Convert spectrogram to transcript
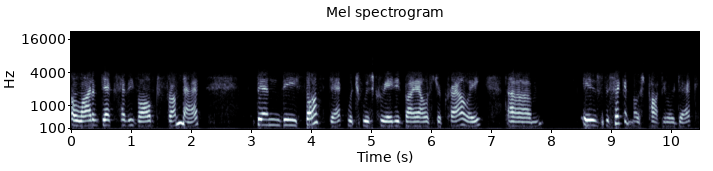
a lot of decks have evolved from that. Then the Thoth deck, which was created by Aleister Crowley, um, is the second most popular deck.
